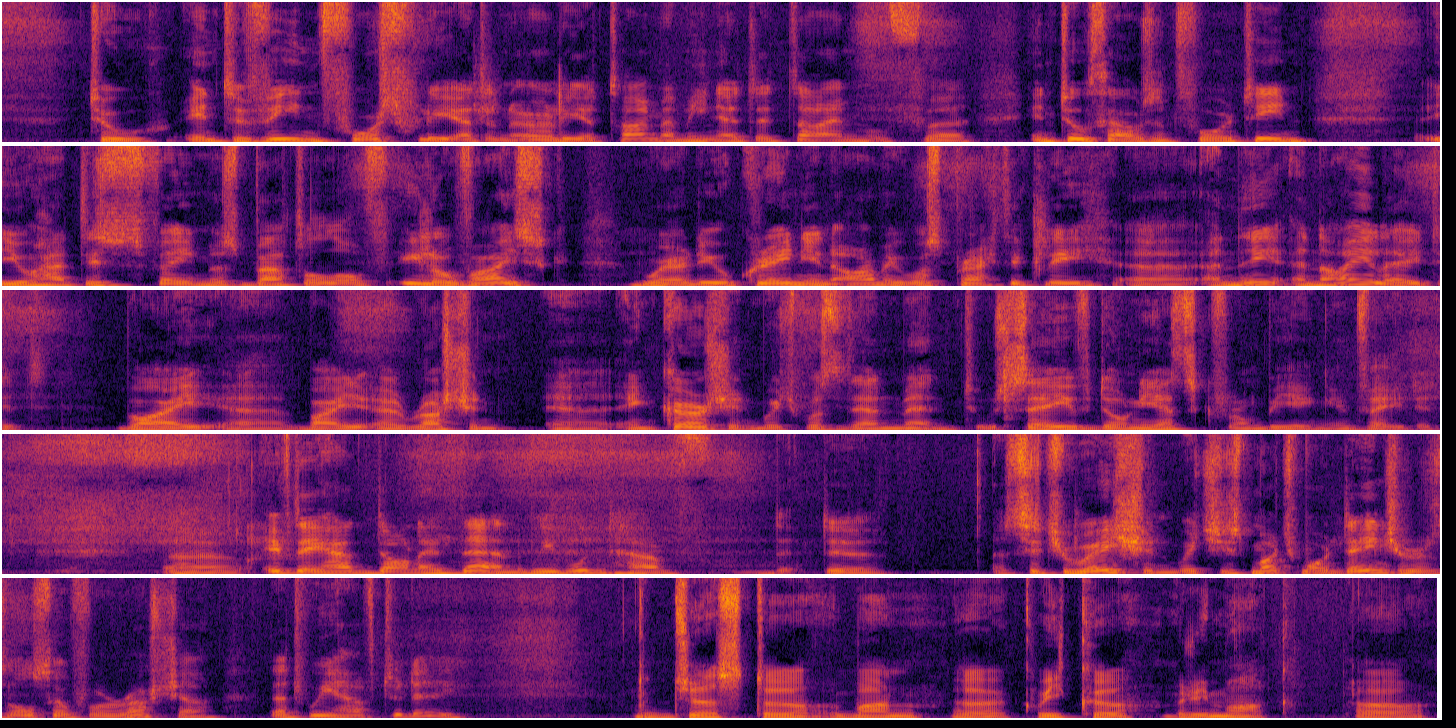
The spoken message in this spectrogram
to intervene forcefully at an earlier time. I mean, at the time of uh, in 2014, you had this famous battle of Ilovaisk, mm. where the Ukrainian army was practically uh, annihilated by uh, by a Russian uh, incursion, which was then meant to save Donetsk from being invaded. Uh, if they had done it then, we wouldn't have the, the situation, which is much more dangerous also for Russia, that we have today. Just uh, one uh, quick uh, remark. Uh,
